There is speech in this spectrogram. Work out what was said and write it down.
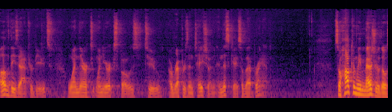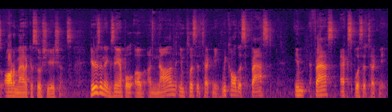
of these attributes when, they're, when you're exposed to a representation, in this case, of that brand. So how can we measure those automatic associations? Here's an example of a non-implicit technique. We call this fast, fast explicit technique.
